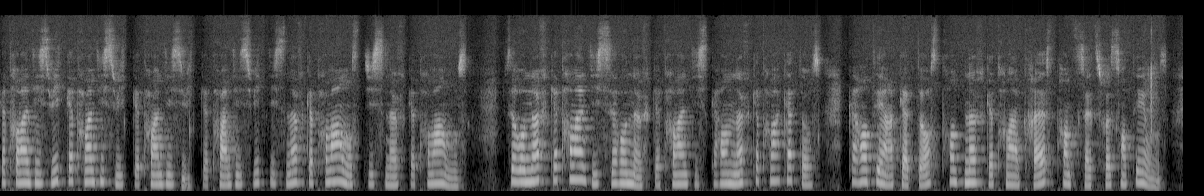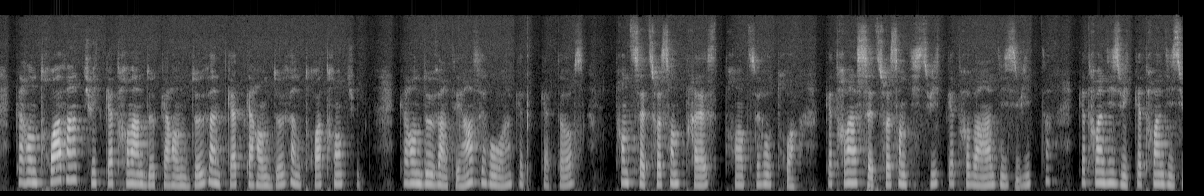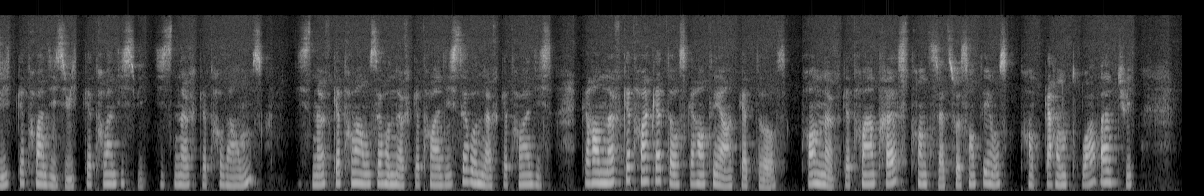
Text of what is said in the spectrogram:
98 98 98 98 19 91 19 91 09 90 09 90 49 94 41 14 39 93 37 71 43 28 82 42 24 42 23 38 42 21 01 14 37 73 30 03 87 78 81 18 98 98 98 98 19 91 19 91 09 90 09 90 49 94 41 14 39 93 37 71 43 28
